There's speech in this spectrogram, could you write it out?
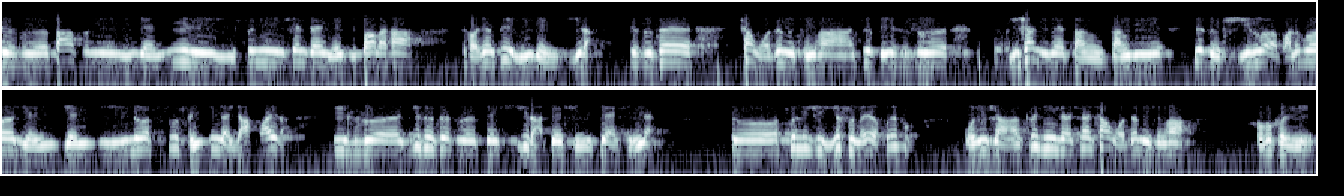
就是当时呢零点一，视力现在年纪大了哈，就好像只有零点一了，就是在像我这种情况，就等于是鼻腔里面长长的。那种息肉把那个眼眼底那个视神经呢压坏了，意思是医生说是变细了、变形、变形了，就视力就一时没有恢复。我就想咨询一下，像像我这种情况，可不可以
